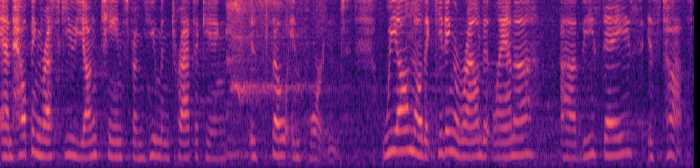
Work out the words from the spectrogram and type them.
and helping rescue young teens from human trafficking is so important. We all know that getting around Atlanta uh, these days is tough,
